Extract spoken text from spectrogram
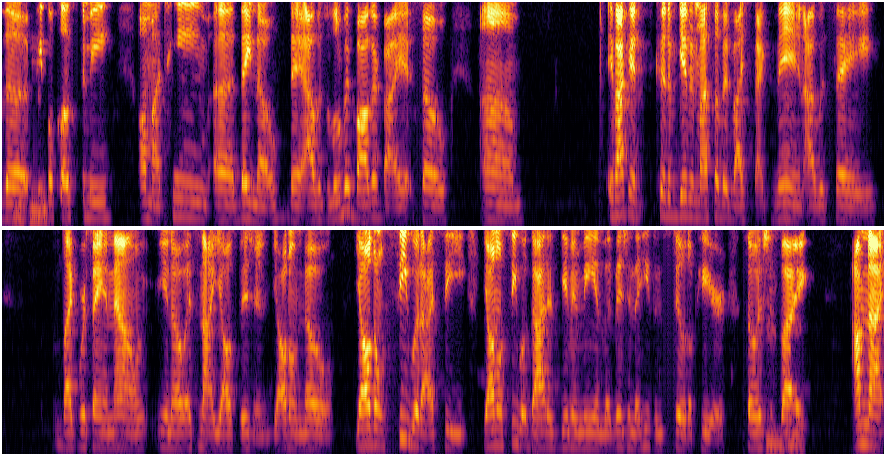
the mm-hmm. people close to me on my team, uh, they know that I was a little bit bothered by it. So, um, if I could could have given myself advice back then, I would say, like we're saying now, you know, it's not y'all's vision. Y'all don't know. Y'all don't see what I see. Y'all don't see what God has given me and the vision that He's instilled up here. So it's just mm-hmm. like I'm not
